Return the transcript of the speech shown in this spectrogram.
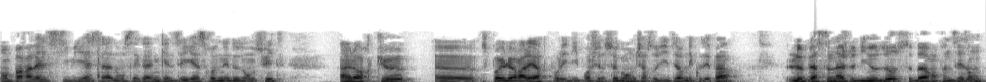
en parallèle, CBS a annoncé quand même qu'NCIS revenait deux ans de suite, alors que, euh, spoiler alert pour les dix prochaines secondes, chers auditeurs, n'écoutez pas, le personnage de Dinosaur se barre en fin de saison.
